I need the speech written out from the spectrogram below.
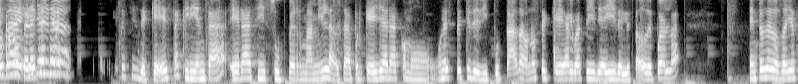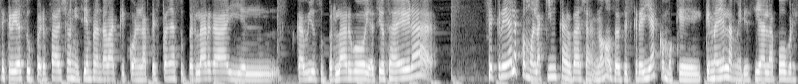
O sea, ah, pero hay que hacer de que esta clienta era así súper mamila, o sea, porque ella era como una especie de diputada o no sé qué, algo así de ahí del estado de Puebla. Entonces, o sea, ella se creía super fashion y siempre andaba que con la pestaña súper larga y el cabello súper largo y así, o sea, era se creía como la Kim Kardashian, ¿no? O sea, se creía como que, nadie la merecía, la pobre.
